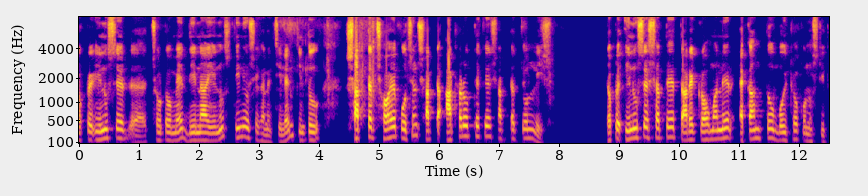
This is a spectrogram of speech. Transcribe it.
ডক্টর ইনুসের ছোট মেয়ে দিনা ইনুস তিনিও সেখানে ছিলেন। কিন্তু সাতটা ছয়ে পৌঁছেন, সাতটা আঠারো থেকে সাতটা চল্লিশ। ডক্টর ইনুসের সাথে তারেক রহমানের একান্ত বৈঠক অনুষ্ঠিত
